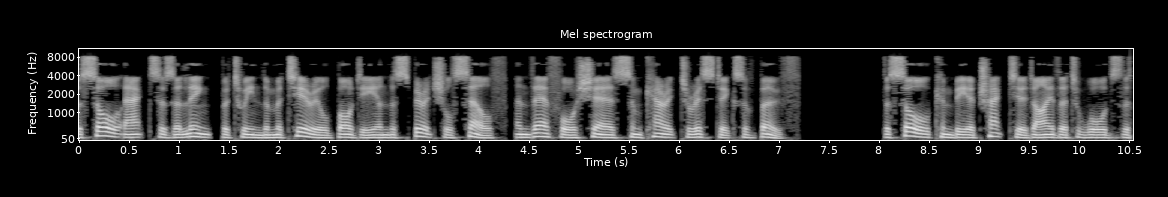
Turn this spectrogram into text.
The soul acts as a link between the material body and the spiritual self, and therefore shares some characteristics of both. The soul can be attracted either towards the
